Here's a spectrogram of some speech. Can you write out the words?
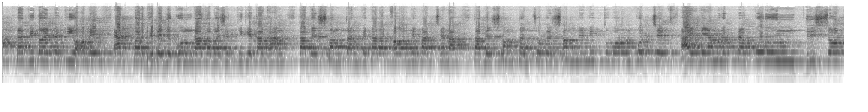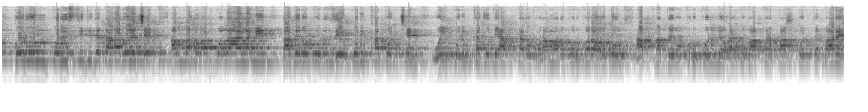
আপনার হৃদয়টা কি হবে? একবার ভেবে দেখুন, গাজাবাসীর দিকে তাকান, তাদের সন্তানকে তারা খাওয়াতে পারছে না, তাদের সন্তান চোখের সামনে মৃত্যুবরণ করছে। আইরে এমন একটা করুণ দৃশ্য, করুণ পরিস্থিতিতে তারা রয়েছে। আল্লাহ রব্বুল আলমিন তাদের ওপর যে পরীক্ষা করছেন, ওই পরীক্ষা যদি আপনার উপর, আমার উপর করা হতো, আপনাদের উপর করলে হয়তো বা আপনারা পাশ করতে পারেন।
